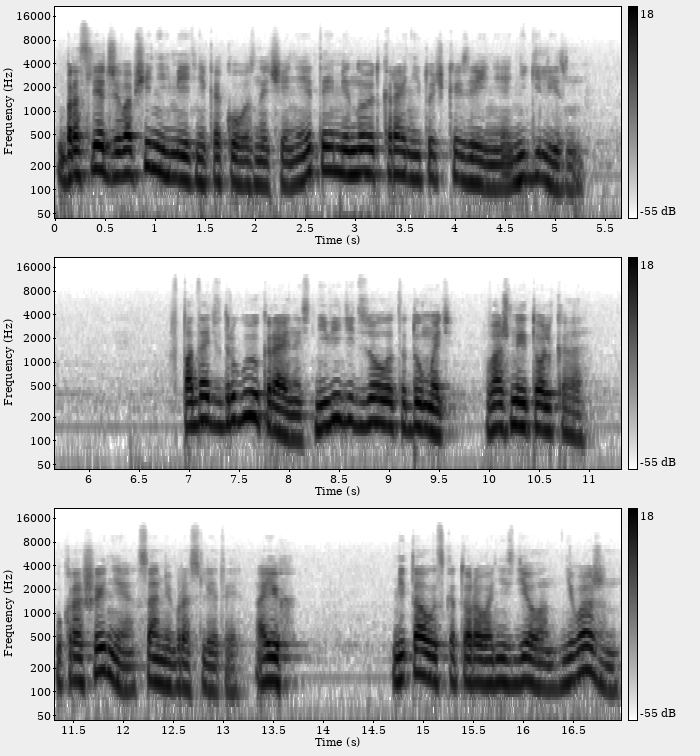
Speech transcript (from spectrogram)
браслет же вообще не имеет никакого значения. Это именуют крайней точкой зрения, нигилизм. Впадать в другую крайность, не видеть золото, думать, важны только украшения, сами браслеты, а их металл, из которого они сделан, не важен,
